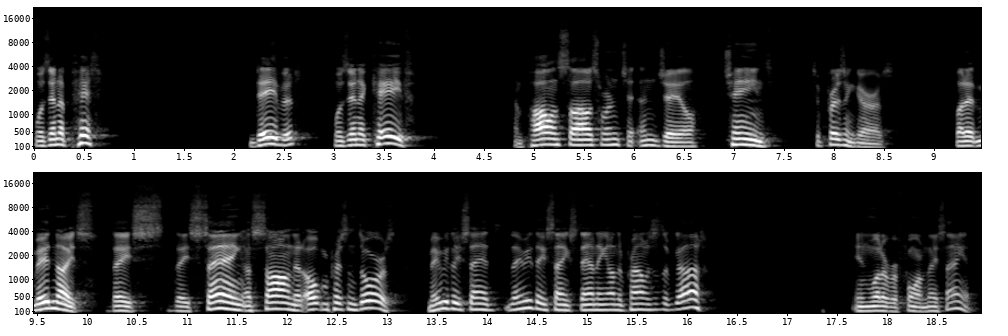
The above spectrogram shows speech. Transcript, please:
was in a pit. David was in a cave. And Paul and Silas were in jail, chained to prison guards. But at midnight, they, they sang a song that opened prison doors. Maybe they sang, maybe they sang standing on the promises of God. In whatever form they sang it.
